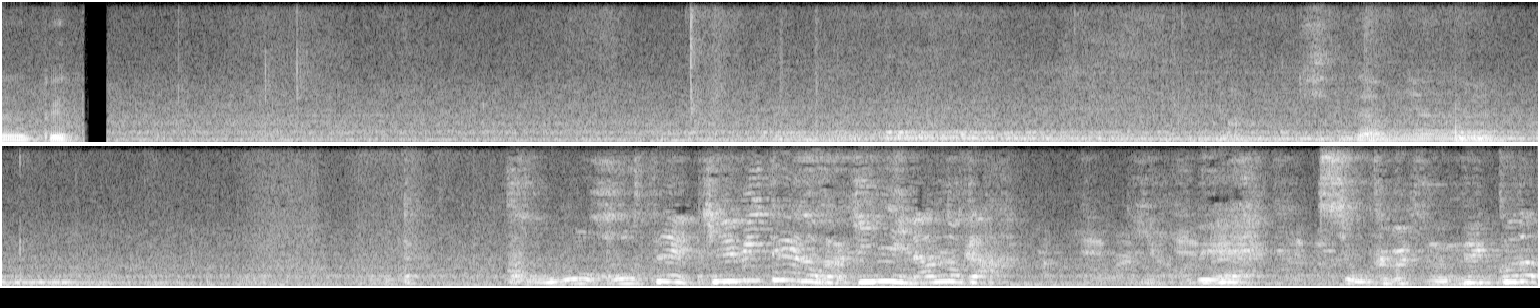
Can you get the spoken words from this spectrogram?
べこの補正木みてえのが金になんのか。やべえ植物の根っこだ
